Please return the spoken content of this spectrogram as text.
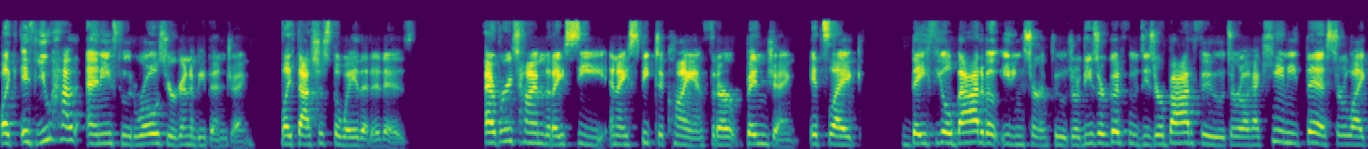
Like if you have any food rules, you're going to be binging. Like that's just the way that it is. Every time that I see and I speak to clients that are binging, it's like they feel bad about eating certain foods or these are good foods these are bad foods or like i can't eat this or like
